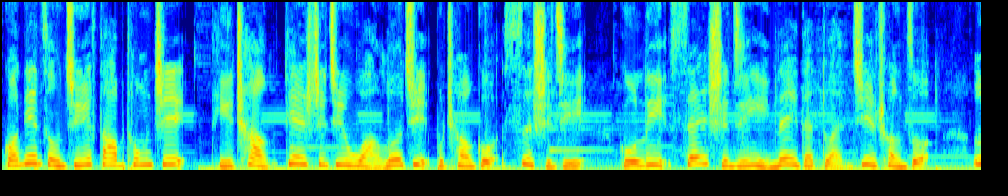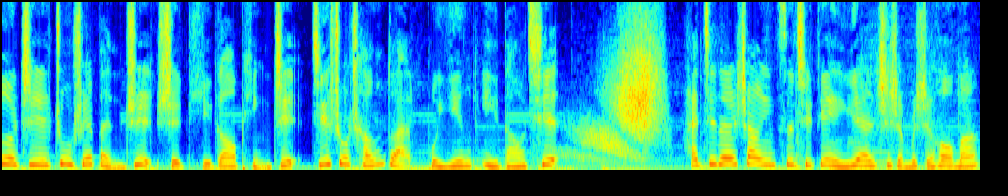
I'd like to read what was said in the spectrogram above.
广电总局发布通知，提倡电视剧、网络剧不超过四十集，鼓励三十集以内的短剧创作，遏制注水本质是提高品质，集数长短不应一刀切。还记得上一次去电影院是什么时候吗？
